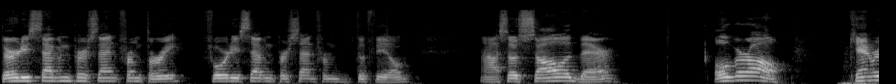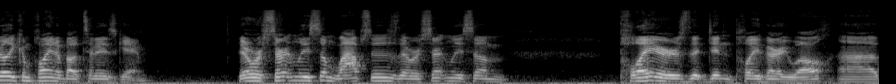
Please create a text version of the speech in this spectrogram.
37% from three, 47% from the field. Uh, so solid there. Overall, can't really complain about today's game. There were certainly some lapses. There were certainly some players that didn't play very well. Uh,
